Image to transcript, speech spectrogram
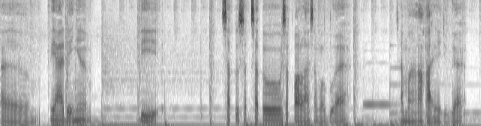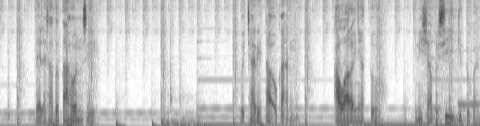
um, ya adiknya di satu satu sekolah sama gue sama kakaknya juga. Beda satu tahun sih. Gue cari tahu kan awalnya tuh ini siapa sih? gitu kan.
